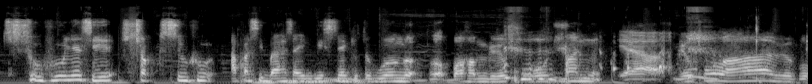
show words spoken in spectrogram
suhunya sih shock suhu apa sih bahasa Inggrisnya gitu gua nggak nggak paham gitu cuman ya gitu lah gitu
